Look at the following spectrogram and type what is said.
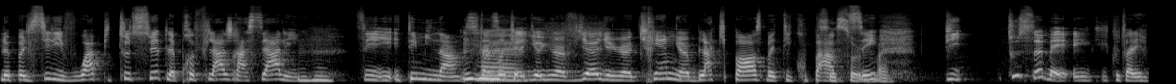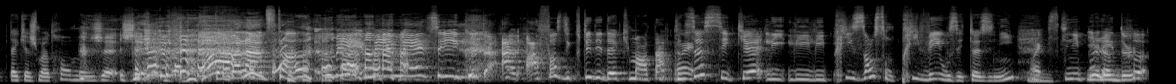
le policier les voit, puis tout de suite, le profilage racial est. Mm-hmm. est éminent. C'est-à-dire qu'il y a eu un viol, il y a eu un crime, il y a un black qui passe, ben, t'es coupable, tu sais. Puis tout ça, ben, écoute, Valérie, peut-être que je me trompe, mais je. je... pas mais, mais, mais, tu sais, écoute, à, force d'écouter des documentaires, tout ça, c'est que les, les, les, prisons sont privées aux États-Unis, ce qui n'est pas le deux. cas.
